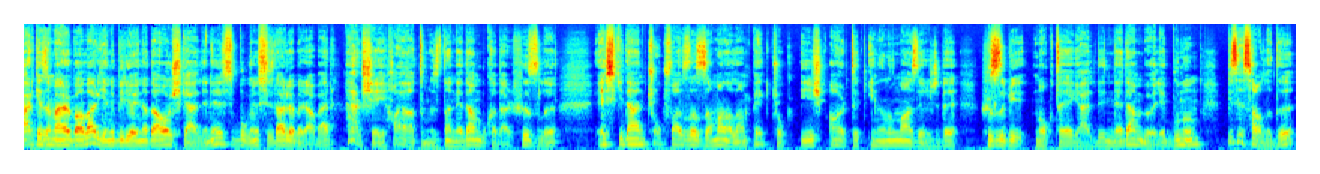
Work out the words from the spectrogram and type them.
Herkese merhabalar. Yeni bir yayına daha hoş geldiniz. Bugün sizlerle beraber her şey hayatımızda neden bu kadar hızlı, eskiden çok fazla zaman alan pek çok iş artık inanılmaz derecede hızlı bir noktaya geldi. Neden böyle? Bunun bize sağladığı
